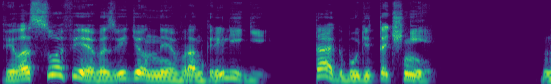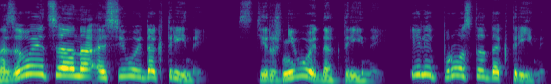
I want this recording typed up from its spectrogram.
Философия, возведенная в ранг религии, так будет точнее. Называется она осевой доктриной, стержневой доктриной или просто доктриной.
